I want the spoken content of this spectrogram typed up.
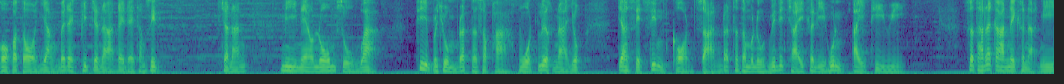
กกตยังไม่ได้พิจารณาใด ๆ ทั้งสิ้น ฉะนั้นมีแนวโน้มสูงว่า ที่ประชุมรัฐสภาโหวตเลือกนายก จะเสร็จสิ้นก่อนศาลรรัฐธรรมนูญวินิจฉัยคดีหุ้นไอทีวีสถานการณ์ในขณะนี้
